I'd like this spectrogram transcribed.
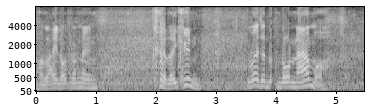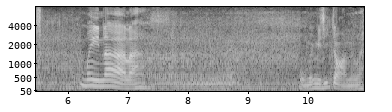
ขอไล่รถแป๊บนึง เกิดอะไรขึ้นว่าจะโดนน้ำเหรอ ไม่น่านะผมไม่มีที่จอดเลยวะ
